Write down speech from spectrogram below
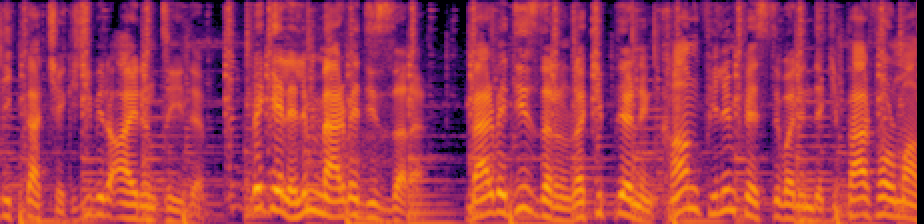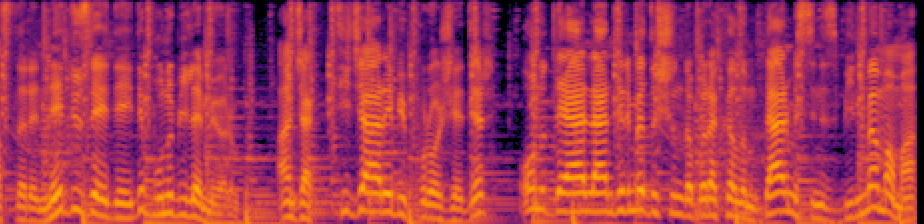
dikkat çekici bir ayrıntıydı. Ve gelelim Merve Dizdar'a. Merve Dizdar'ın rakiplerinin Cannes Film Festivali'ndeki performansları ne düzeydeydi bunu bilemiyorum. Ancak ticari bir projedir. Onu değerlendirme dışında bırakalım der misiniz bilmem ama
